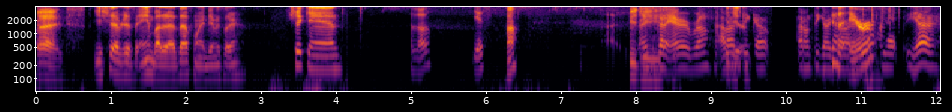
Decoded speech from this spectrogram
Thanks. You should have just aimed at it at that point, Demon Slayer. Chicken. Hello? Yes. Huh? Uh, I just got an error, bro. I don't think I, I don't think I Got an error? Yeah. yeah.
